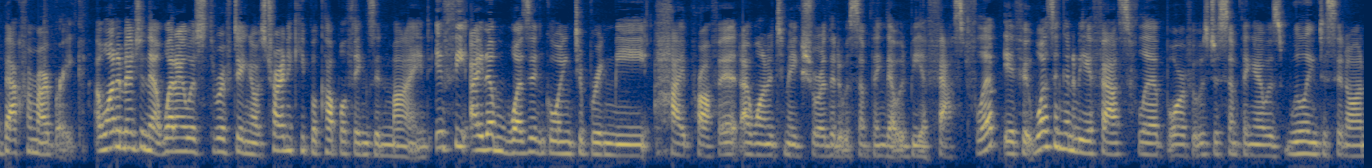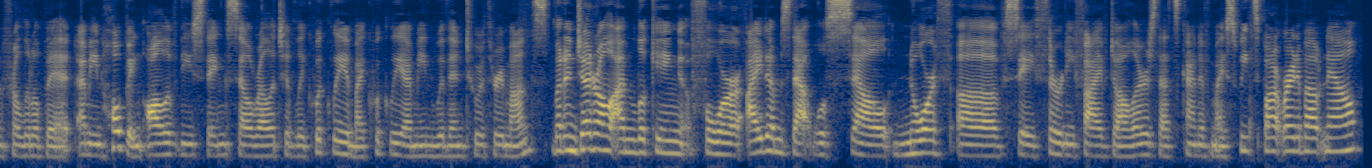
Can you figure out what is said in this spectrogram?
Back from our break. I want to mention that when I was thrifting, I was trying to keep a couple things in mind. If the item wasn't going to bring me high profit, I wanted to make sure that it was something that would be a fast flip. If it wasn't going to be a fast flip, or if it was just something I was willing to sit on for a little bit, I mean, hoping all of these things sell relatively quickly, and by quickly, I mean within two or three months. But in general, I'm looking for items that will sell north of, say, $35. That's kind of my sweet spot right about now.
